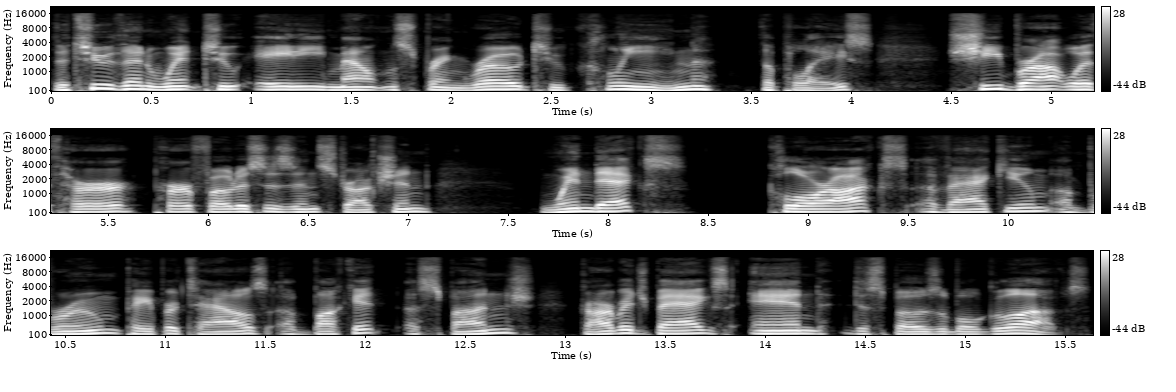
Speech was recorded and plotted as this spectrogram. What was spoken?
The two then went to 80 Mountain Spring Road to clean the place. She brought with her, per Fotis's instruction, Windex, Clorox, a vacuum, a broom, paper towels, a bucket, a sponge, garbage bags, and disposable gloves.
